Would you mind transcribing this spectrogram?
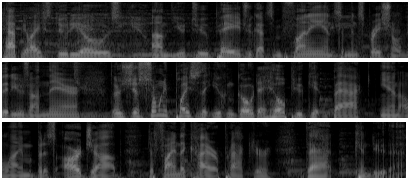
Happy Life Studios um, YouTube page. We've got some funny and some inspirational videos on there. There's just so many places that you can go to help you get back in alignment. But it's our job to find a chiropractor that can do that.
